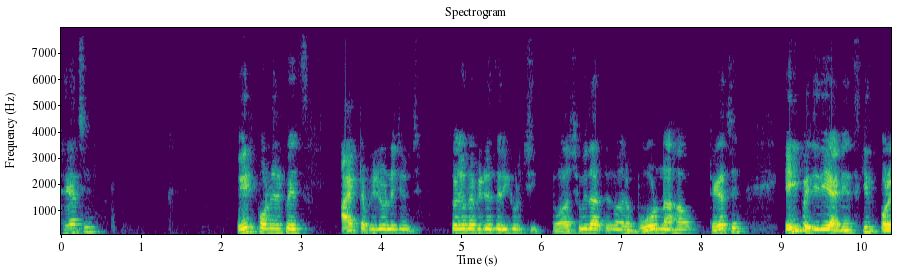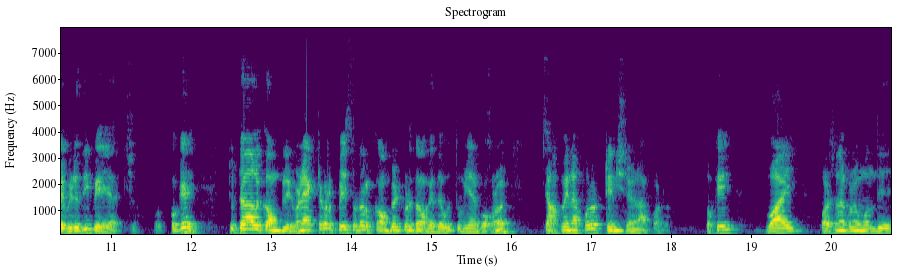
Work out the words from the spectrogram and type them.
ঠিক আছে? এর পরের পেজ আরেকটা ভিডিও নিয়ে ছোটো ছোটো ভিডিও তৈরি করছি। তোমার সুবিধার্থে তোমার বোর না হও, ঠিক আছে? এই পেজে দিয়ে অ্যাডিং স্কিল পরের ভিডিও দিয়ে পেয়ে যাচ্ছ ওকে টোটাল কমপ্লিট মানে একটা করে পেজ টোটাল কমপ্লিট করে তোমাকে দেবো। তুমি যেন কখনো চাপে না পড়ো টেনশনে না পড়ো ওকে বাই পড়াশোনা করো মন দিয়ে।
